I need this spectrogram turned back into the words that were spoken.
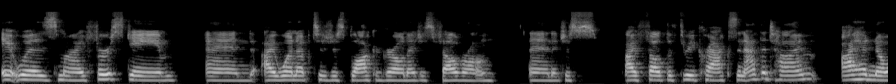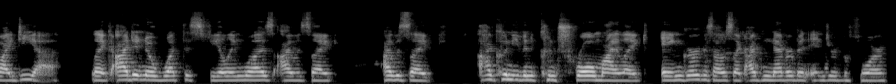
it was my first game, and I went up to just block a girl, and I just fell wrong. And it just, I felt the three cracks. And at the time, I had no idea. Like, I didn't know what this feeling was. I was like, I was like, I couldn't even control my like anger because I was like, I've never been injured before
